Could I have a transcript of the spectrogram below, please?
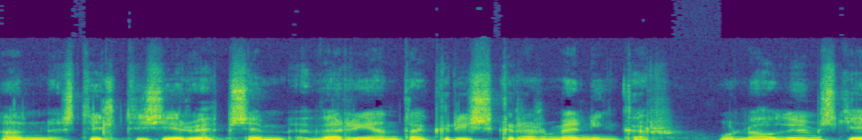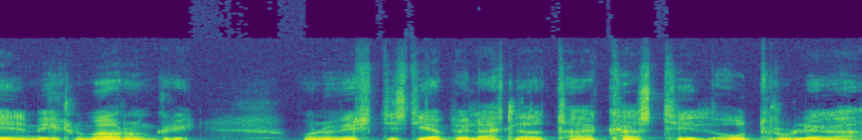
Hann stilti sér upp sem verjanda grískrar menningar og náði um skeið miklum árangri og hann virtist jafnvel ætlað að takast til ótrúlega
